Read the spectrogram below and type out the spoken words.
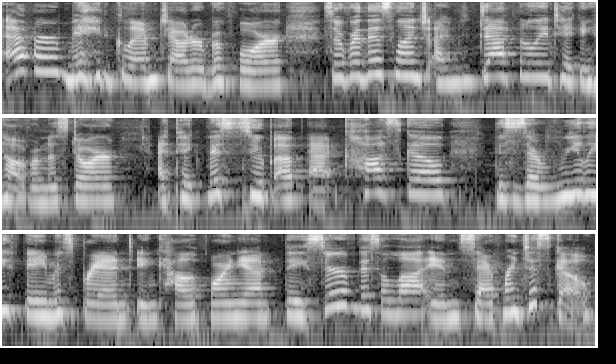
ever made clam chowder before. So for this lunch, I'm definitely taking help from the store. I picked this soup up at Costco. This is a really famous brand in California. They serve this a lot in San Francisco,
